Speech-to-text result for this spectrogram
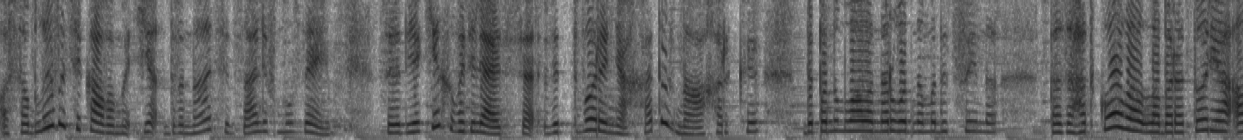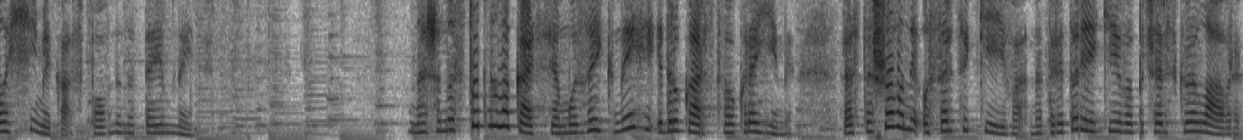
Особливо цікавими є 12 залів музею, серед яких виділяються відтворення хати знахарки, де панувала народна медицина, та загадкова лабораторія алхіміка, сповнена таємниць. Наша наступна локація музей книги і друкарства України, розташований у серці Києва на території Києво-Печерської лаври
